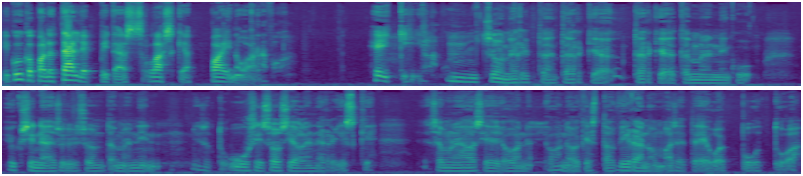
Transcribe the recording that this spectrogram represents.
niin kuinka paljon tälle pitäisi laskea painoarvoa? Heikki Hiilamo. Mm, se on erittäin tärkeä, tärkeä tämmöinen niin kuin yksinäisyys on tämmöinen niin, niin sanottu uusi sosiaalinen riski. Semmoinen asia, johon, johon oikeastaan viranomaiset ei voi puuttua,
